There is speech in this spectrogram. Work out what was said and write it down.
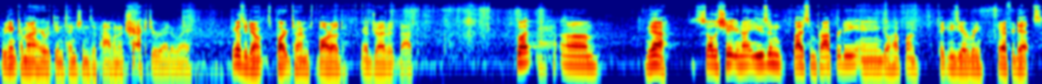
we didn't come out here with the intentions of having a tractor right away. I guess we don't. It's part time. It's borrowed. I gotta drive it back. But um, yeah, sell the shit you're not using, buy some property, and go have fun. Take it easy, everybody. Pay off your debts.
